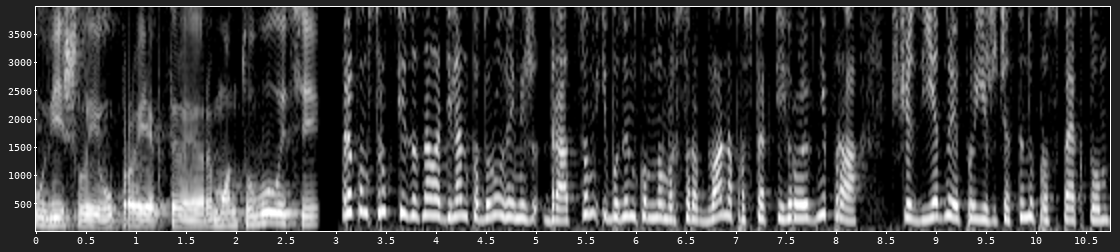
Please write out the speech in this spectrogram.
увійшли у проєкт ремонту вулиці. Реконструкції зазнала ділянка дороги між Драцом і будинком номер 42 на проспекті Героїв Дніпра, що з'єднує проїжджу частину проспекту.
